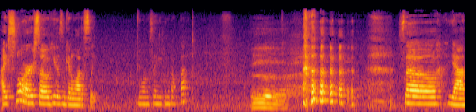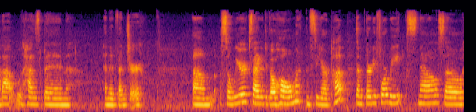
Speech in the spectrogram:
I snore, so he doesn't get a lot of sleep. You want to say anything about that? Ugh. So yeah, that has been an adventure. Um, so we're excited to go home and see our pup. I'm 34 weeks now, so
